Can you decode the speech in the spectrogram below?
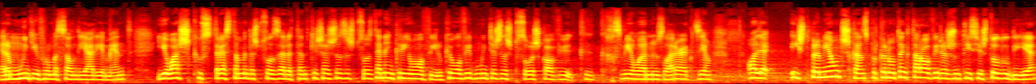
era muita informação diariamente e eu acho que o stress também das pessoas era tanto que às vezes as pessoas até nem queriam ouvir. O que eu ouvi de muitas das pessoas que, ouvi, que, que recebiam a newsletter é que diziam: Olha, isto para mim é um descanso porque eu não tenho que estar a ouvir as notícias todo o dia,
